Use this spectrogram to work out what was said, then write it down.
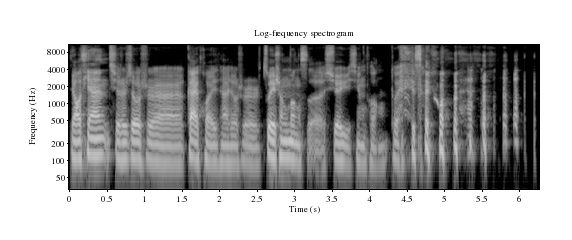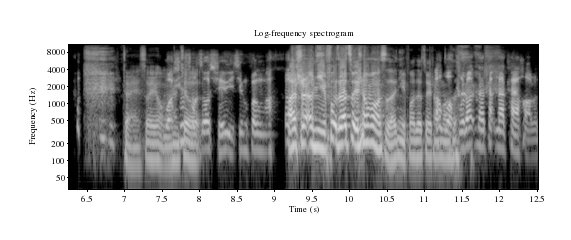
聊天，其实就是概括一下，就是醉生梦死，血雨腥风。对，所以我 对，所以我我就负责血雨腥风吗？啊，是你负责醉生梦死，你负责醉啊，生梦死，我不知道，那太那太好了，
